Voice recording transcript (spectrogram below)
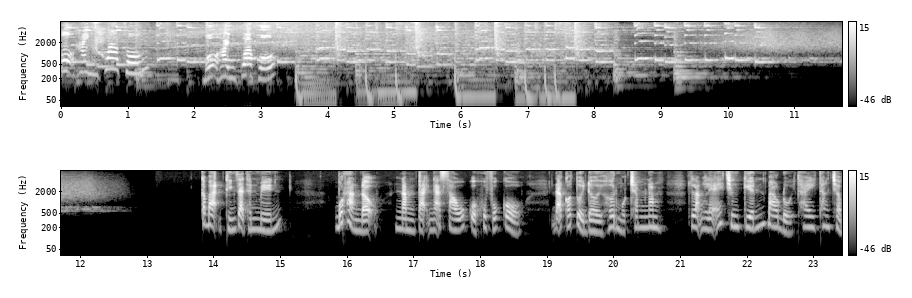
Bộ hành qua phố. Bộ hành qua phố. Các bạn thính giả thân mến, Bốt hàng đậu nằm tại ngã 6 của khu phố cổ đã có tuổi đời hơn 100 năm, lặng lẽ chứng kiến bao đổi thay thăng trầm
